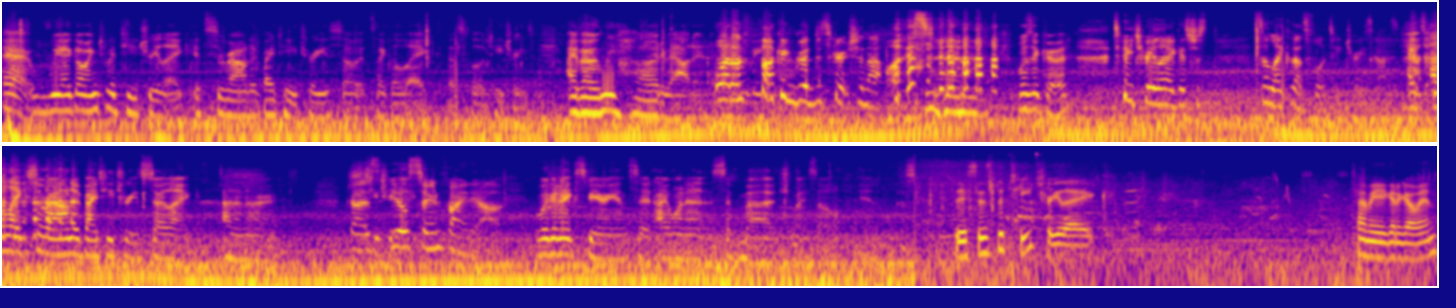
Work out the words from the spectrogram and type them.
Yeah, we are going to a tea tree lake. It's surrounded by tea trees, so it's like a lake that's full of tea trees. I've only heard about it. What a fucking good description that was. Was it good? tea tree lake. It's just it's a lake that's full of tea trees, guys. It's a lake surrounded by tea trees, so like I don't know. Guys, you'll lake. soon find out. We're gonna experience it. I want to submerge myself in. This This is the tea tree lake. Tammy, are you gonna go in?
